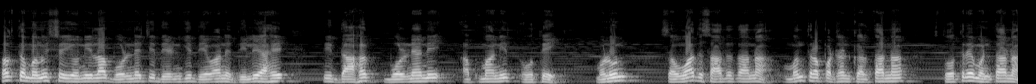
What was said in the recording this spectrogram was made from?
फक्त मनुष्य योनीला बोलण्याची देणगी देवाने दिली आहे ती दाहक बोलण्याने अपमानित होते. म्हणून संवाद साधताना मंत्रपठण करताना स्तोत्रे म्हणताना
